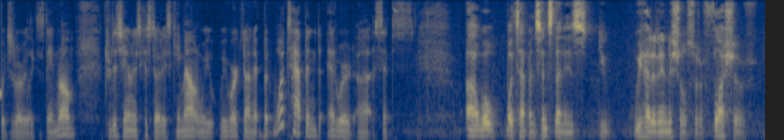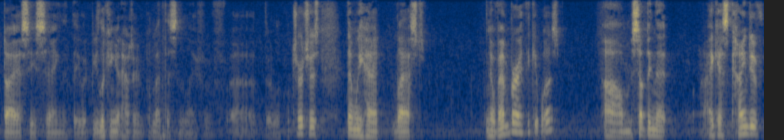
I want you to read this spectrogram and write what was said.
which is where we like to stay in Rome. Traditionis Custodes came out, and we we worked on it. But what's happened, Edward, uh, since? Uh, well, what's happened since then is you we had an initial sort of flush of dioceses saying that they would be looking at how to implement this in the life of uh, their local churches. Then we had last November, I think it was, um, something that I guess kind of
